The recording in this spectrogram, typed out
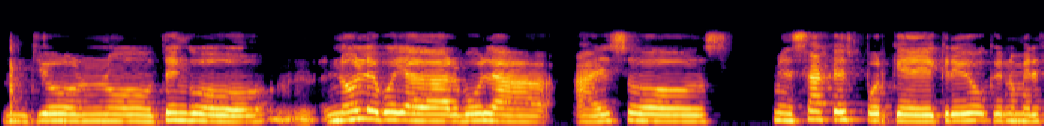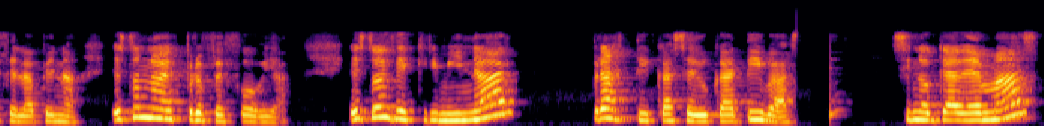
yo no tengo, no le voy a dar bola a esos mensajes porque creo que no merece la pena. Esto no es profefobia, esto es discriminar prácticas educativas, sino que además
